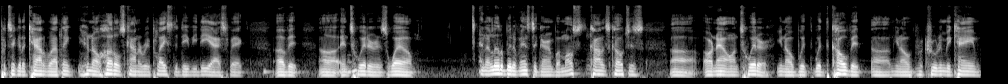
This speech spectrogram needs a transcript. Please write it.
particular caliber. I think, you know, Hudl's kind of replaced the DVD aspect of it, uh, and Twitter as well. And a little bit of Instagram, but most college coaches, uh, are now on Twitter. You know, with, with COVID, uh, you know, recruiting became,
